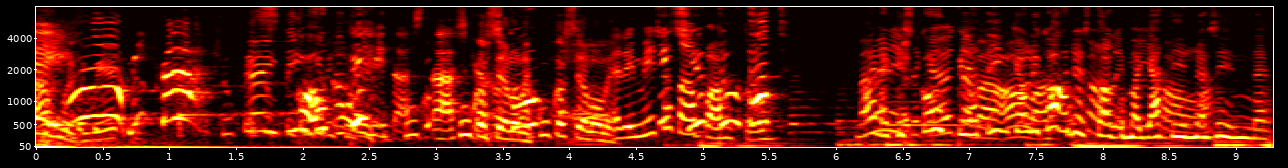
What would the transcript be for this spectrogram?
Hei, Ei, Kokki! mitäs Kuka, kuka siellä oli? Kuka siellä oli? Eli mitä tapahtui? that? Mä Ainakin Skouppi ja Tinke oli kahdestaan, kun mä jätin ne sinne.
